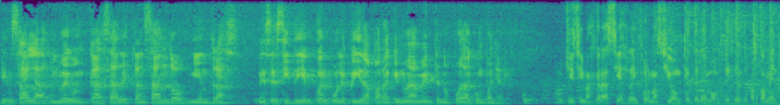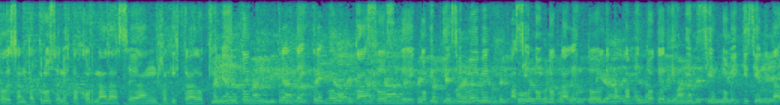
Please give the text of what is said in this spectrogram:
en sala y luego en casa descansando mientras necesite y el cuerpo le pida para que nuevamente nos pueda acompañar. Muchísimas gracias. La información que tenemos desde el departamento de Santa Cruz en esta jornada se han registrado 533 nuevos casos de COVID-19, haciendo un total en todo el departamento de 10.127 casos.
